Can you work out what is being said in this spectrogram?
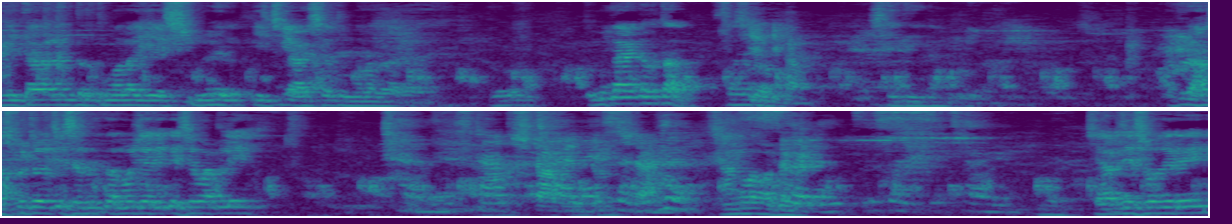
आणि त्यानंतर तुम्हाला यश मिळेल याची आशा तुम्हाला बरोबर? तुम्ही काय करता? शेती काम. आपल्या हॉस्पिटलचे सगळे कर्मचारी कसे वाटले? चांगला वाटलं चार्जेस वगैरे?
